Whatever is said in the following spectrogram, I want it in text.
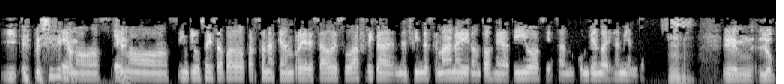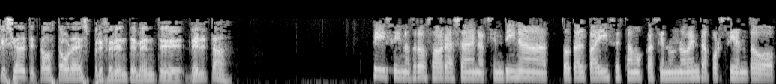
Y específicamente... Hemos, hemos incluso hisopado a personas que han regresado de Sudáfrica en el fin de semana y dieron todos negativos y están cumpliendo aislamiento. Mm. Em, ¿Lo que se ha detectado hasta ahora es preferentemente Delta? Sí, sí, nosotros ahora ya en Argentina, total país, estamos casi en un 90%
